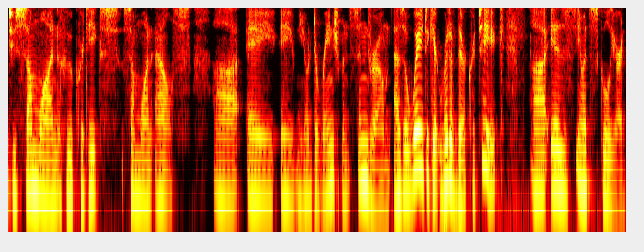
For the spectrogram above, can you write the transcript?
to someone who critiques someone else uh, a a you know derangement syndrome as a way to get rid of their critique uh, is you know it's schoolyard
